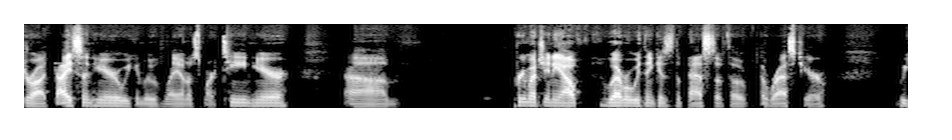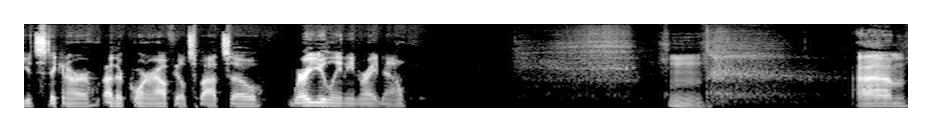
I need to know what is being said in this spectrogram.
Jarrod Dyson here. We can move Leonys Martin here. Um, pretty much any out whoever we think is the best of the, the rest here. We could stick in our other corner outfield spot. So where are you leaning right now? Hmm. Um.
